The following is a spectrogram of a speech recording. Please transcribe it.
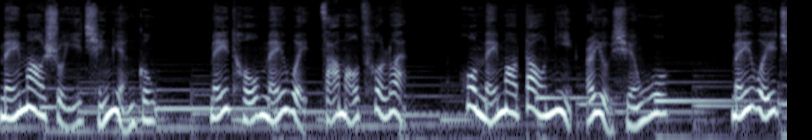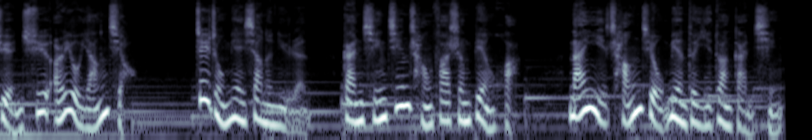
眉毛属于情缘宫，眉头眉尾杂毛错乱。或眉毛倒逆而有漩涡，眉尾卷曲而有仰角，这种面相的女人，感情经常发生变化，难以长久面对一段感情，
